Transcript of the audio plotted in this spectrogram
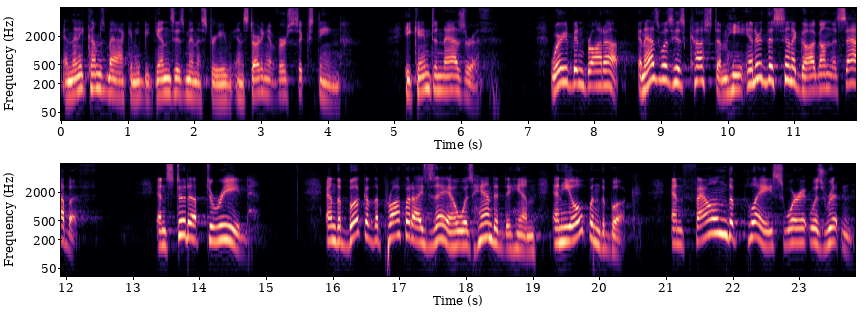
And then he comes back and he begins his ministry. And starting at verse 16, he came to Nazareth, where he'd been brought up. And as was his custom, he entered the synagogue on the Sabbath and stood up to read. And the book of the prophet Isaiah was handed to him, and he opened the book and found the place where it was written.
